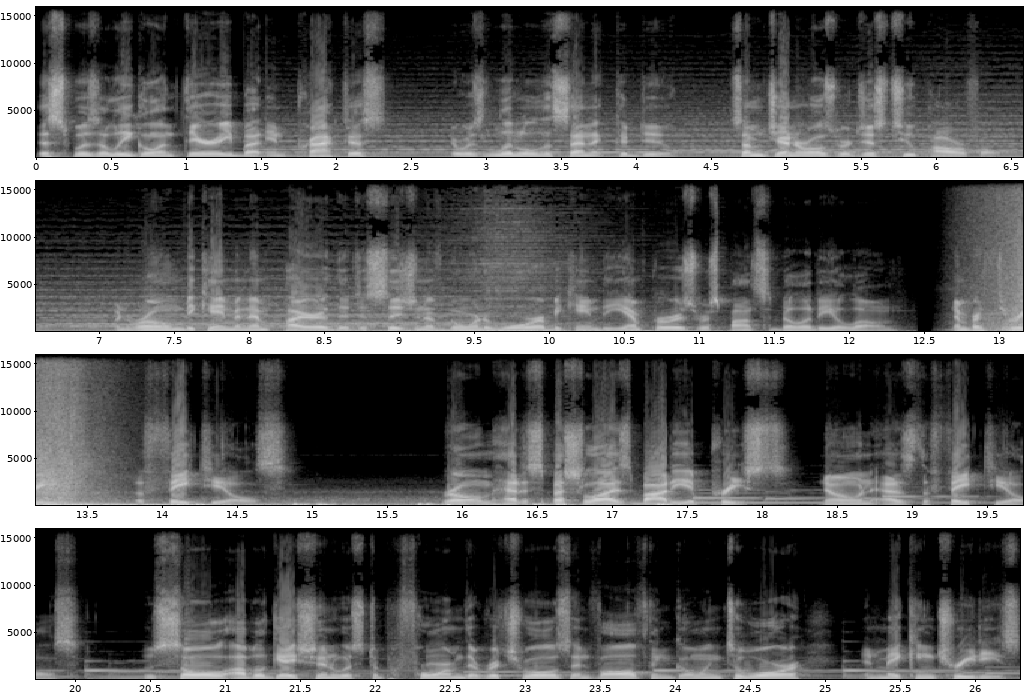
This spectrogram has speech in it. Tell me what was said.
This was illegal in theory, but in practice, there was little the Senate could do. Some generals were just too powerful. When Rome became an empire, the decision of going to war became the emperor's responsibility alone. Number 3. The Fetials. Rome had a specialized body of priests, known as the Fetials, whose sole obligation was to perform the rituals involved in going to war and making treaties.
